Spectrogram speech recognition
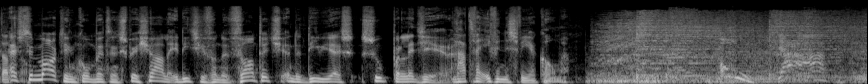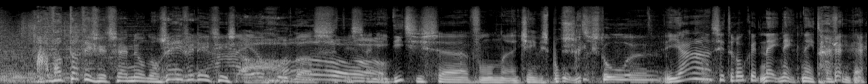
dat Aston Martin komt met een speciale editie van de Vantage en de DBS Superleggera. Laten we even in de sfeer komen. Oh, Ja, ah, wat dat is het, zijn 007 edities. heel goed Bas. Het is zijn edities eh, van eh, James Bond. Schietstoel. eh, Ja, zit er ook in? Nee, nee, nee, trouwens niet.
